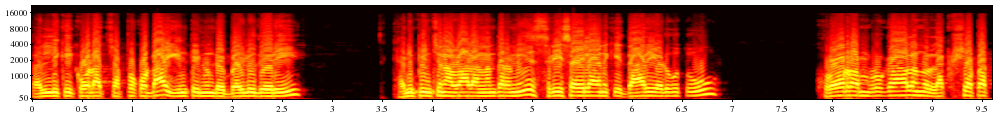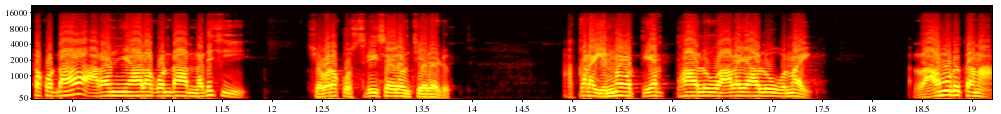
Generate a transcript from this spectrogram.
తల్లికి కూడా చెప్పకుండా ఇంటి నుండి బయలుదేరి కనిపించిన వాళ్ళనందరినీ శ్రీశైలానికి దారి అడుగుతూ క్రూర మృగాలను లక్ష్య పెట్టకుండా అరణ్యాల గుండా నడిచి చివరకు శ్రీశైలం చేరాడు. అక్కడ ఎన్నో తీర్థాలు ఆలయాలు ఉన్నాయి. రాముడు తన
